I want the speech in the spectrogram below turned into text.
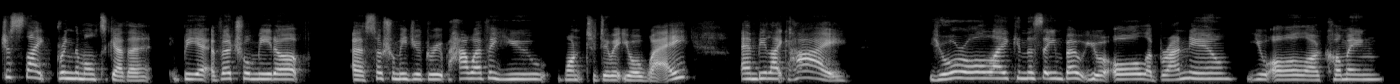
just like bring them all together be it a virtual meetup a social media group, however you want to do it your way, and be like, hi, you're all like in the same boat. You're all brand new, you all are coming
